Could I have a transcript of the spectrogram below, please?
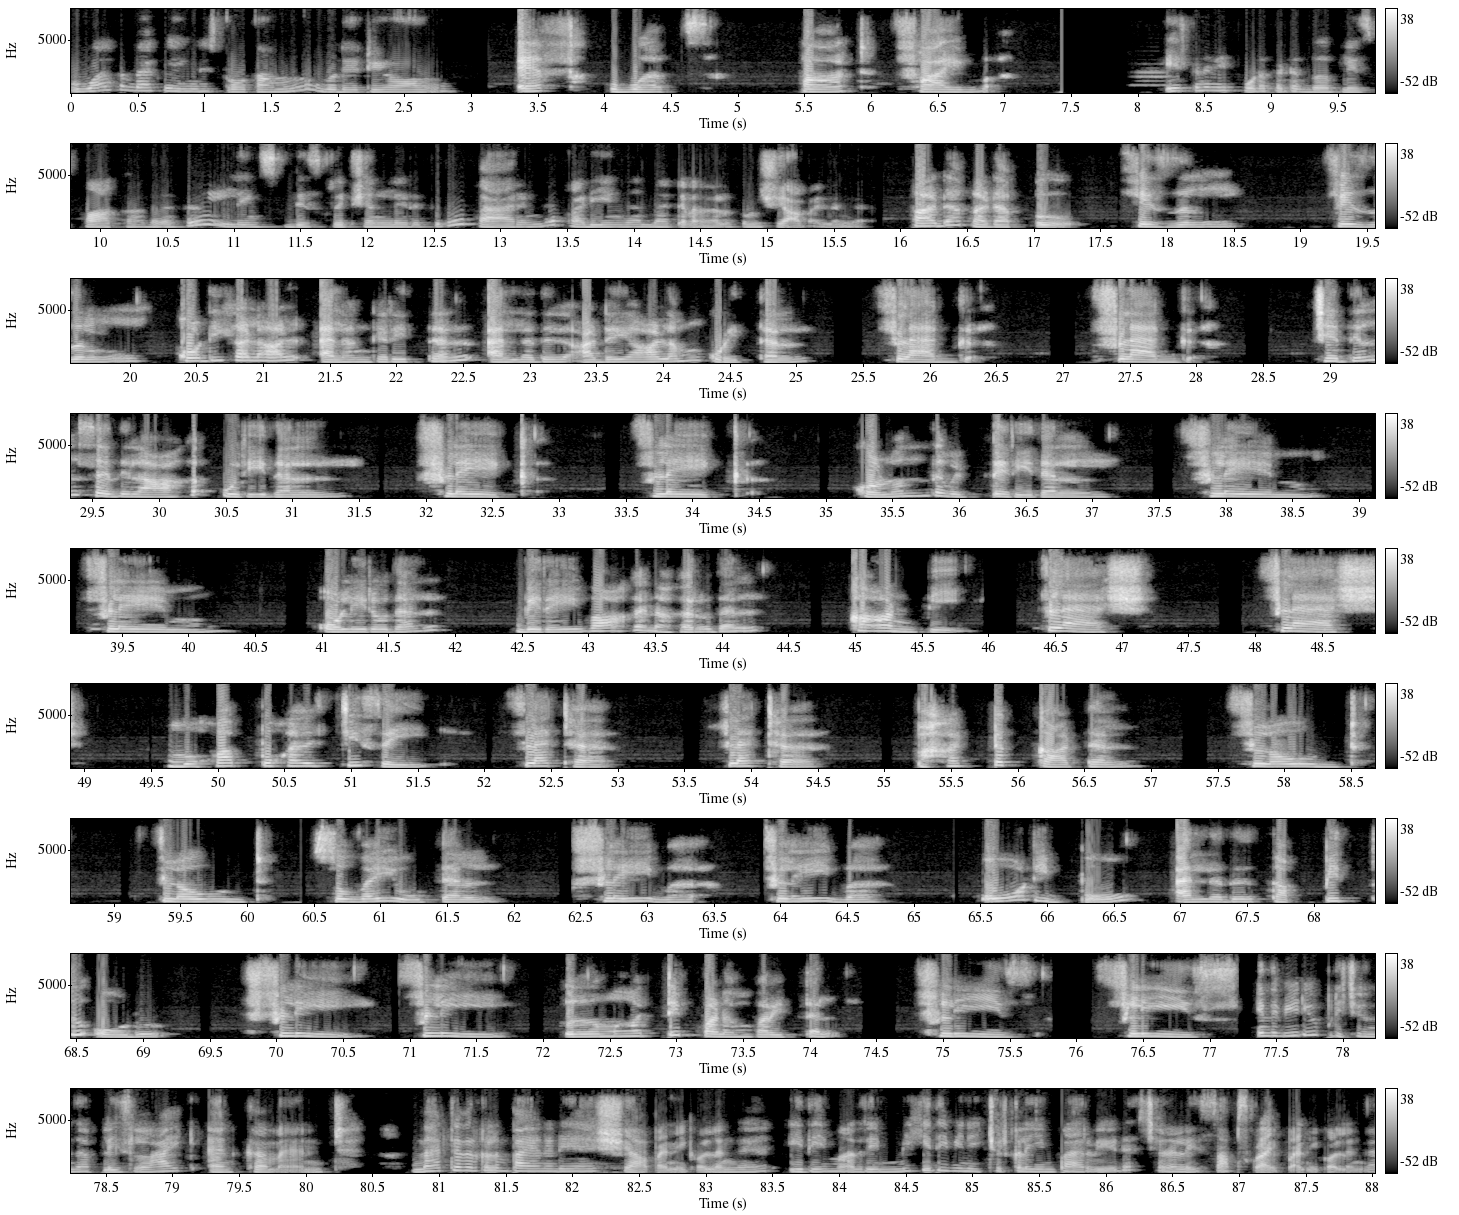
Welcome back to English Pro Tamil. Good day to you all. F verbs part 5 ஏற்கனவே போடப்பட்ட verb list பார்க்காதவர்கள் links டிஸ்கிரிப்ஷன்ல இருக்குது பாருங்க படியுங்க மற்றவர்களுக்கும் ஷேர் பண்ணுங்க. படபடப்பு ஃபிசில் ஃபிசில் கொடிகளால் அலங்கரித்தல் அல்லது அடையாளம் குறித்தல். ஃபிளாக் ஃபிளாக் செதில் செதிலாக உரிதல். ஃப்ளேக் ஃப்ளேக் கொழுந்து விட்டெறிதல். ஃப்ளேம் ஃப்ளேம் ஒளிருதல் விரைவாக நகருதல். காண்பி ஃப்ளாஷ் ஃப்ளாஷ் முகப்புகழ்ச்சி செய். ஃப்ளட்டர் ஃப்ளட்டர் பகட்டு காட்டல். ஃப்ளவுண்ட் ஃப்ளவுண்ட் சுவையூட்டல் ஃப்ளேவர் ஃப்ளேவர் ஓடிப்போ அல்லது தப்பித்து ஓடு. ஃப்ளீ ஃப்ளீ ஏமாற்றி பணம் பறித்தல். ஃப்ளீஸ் ஃப்ளீஸ் இந்த வீடியோ பிடிச்சிருந்தா ப்ளீஸ் லைக் அண்ட் கமெண்ட் மற்றவர்களும் பயனடைய ஷேர் பண்ணிக்கொள்ளுங்க. இதே மாதிரி மிகுதி வினைச்சொற்களையும் பார்வையிட சேனலை சப்ஸ்கிரைப் பண்ணிக்கொள்ளுங்க.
